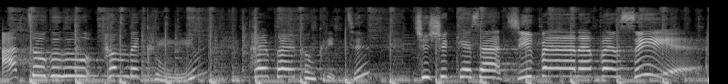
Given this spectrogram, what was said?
아토구구 편백크림, 88 콘크리트, 주식회사 지벤에펜시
